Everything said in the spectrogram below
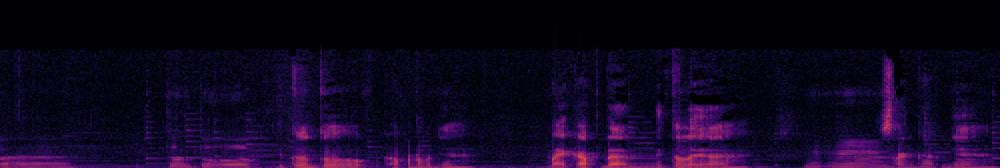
eh, itu untuk Itu untuk apa namanya? Makeup dan itu lah ya, mm-mm. sanggarnya.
